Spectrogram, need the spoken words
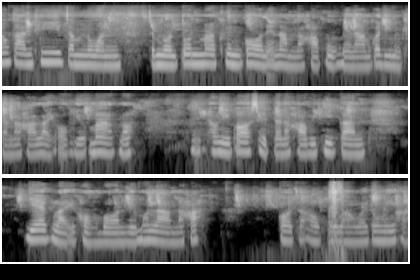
ต้องการที่จำนวนจำนวนต้นมากขึ้นก็แนะนำนะคะ ปลูกในน้ำก็ดีเหมือนกันนะคะ ไหลออกเยอะมากเนาะเท่านี้ก็เสร็จแล้วนะคะ วิธีการแยกไหลของบอลเลมอนลามนะคะ ก็จะเอาไปวางไว้ตรงนี้ค่ะ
